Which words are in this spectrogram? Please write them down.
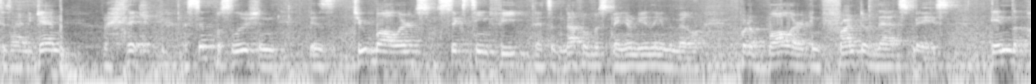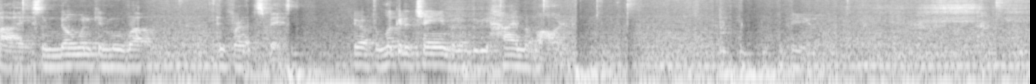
design again, but I think a simple solution is two bollards, 16 feet, that's enough of a space, you don't need anything in the middle. Put a bollard in front of that space, in the pie, so no one can move up in front of the space. You don't have to look at a chain, but it'll be behind the bollard. There you go. I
